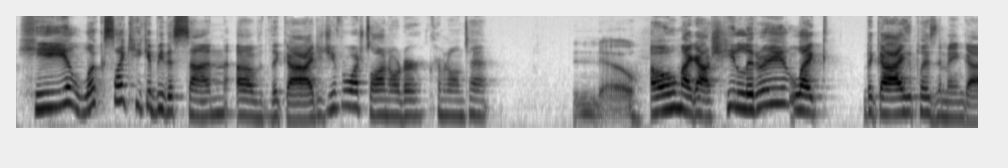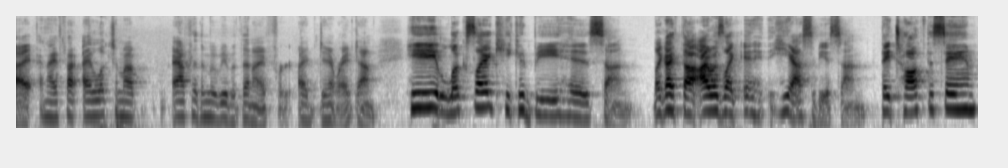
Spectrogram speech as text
he looks like he could be the son of the guy. Did you ever watch Law and Order: Criminal Intent? No. Oh my gosh, he literally like the guy who plays the main guy, and I thought I looked him up after the movie, but then I for, I didn't write it down. He looks like he could be his son. Like I thought, I was like, eh, he has to be a son. They talk the same,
